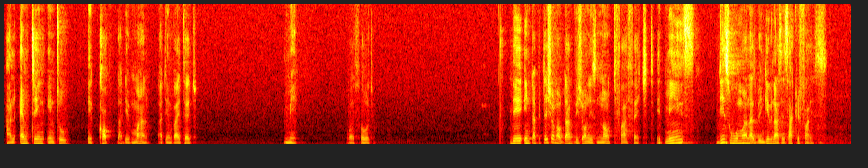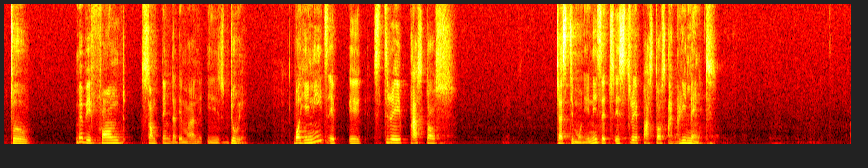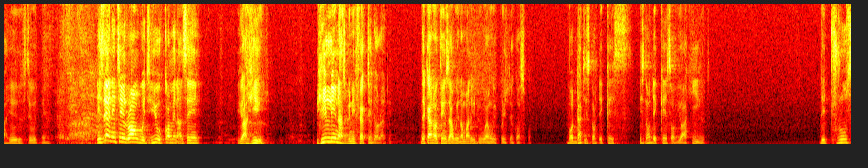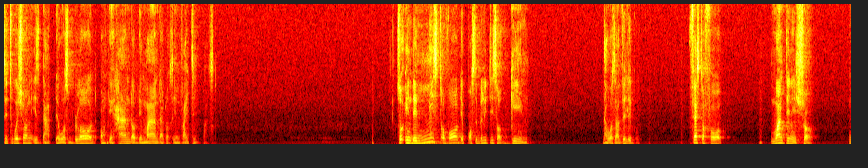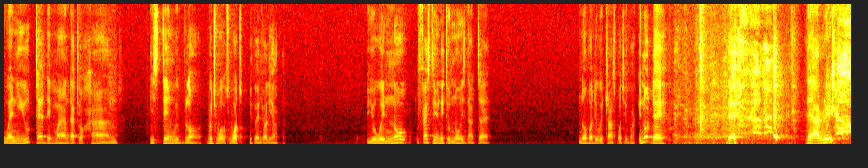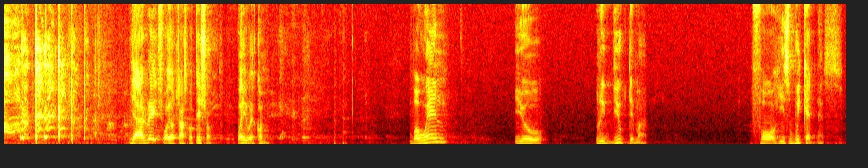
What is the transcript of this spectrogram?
and emptying into a cup that the man that invited me was holding. The interpretation of that vision is not far fetched. It means this woman has been given as a sacrifice to maybe fund something that the man is doing. But he needs a, a stray pastor's testimony. He needs a, a stray pastor's agreement. Are you still with me? Is there anything wrong with you coming and saying you are healed? Healing has been effected already. The kind of things that we normally do when we preach the gospel. But that is not the case. It's not the case of you are healed. The true situation is that there was blood on the hand of the man that was inviting pastor. So in the midst of all the possibilities of gain that was available, first of all, one thing is sure. When you tell the man that your hand is stained with blood, which was what eventually happened, you will know, the first thing you need to know is that uh, nobody will transport you back. You know, they, they, they arrange, they arrange for your transportation when you were coming. But when you rebuke the man for his wickedness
